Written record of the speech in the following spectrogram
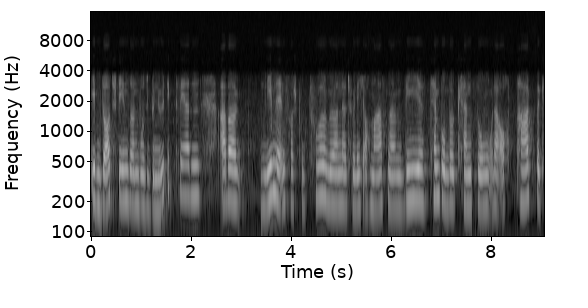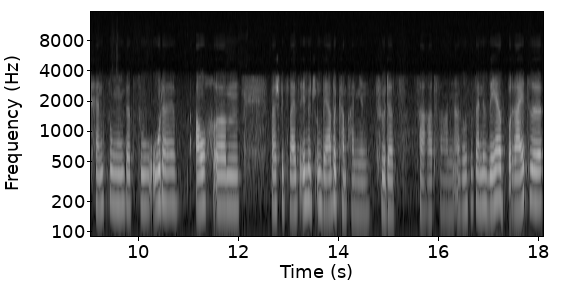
eben dort stehen sollen, wo sie benötigt werden. Aber neben der Infrastruktur gehören natürlich auch Maßnahmen wie Tempobegrenzung oder auch Parkbegrenzungen dazu oder auch ähm, beispielsweise Image- und Werbekampagnen für das Fahrradfahren. Also es ist eine sehr breite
